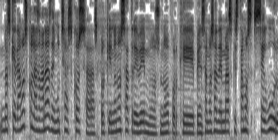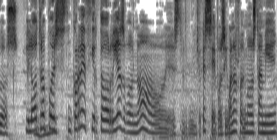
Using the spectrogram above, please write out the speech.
nos quedamos con las ganas de muchas cosas porque no nos atrevemos, ¿no? Porque pensamos además que estamos seguros y lo otro, uh -huh. pues, corre cierto riesgo, ¿no? Es, yo qué sé, pues igual nos podemos también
